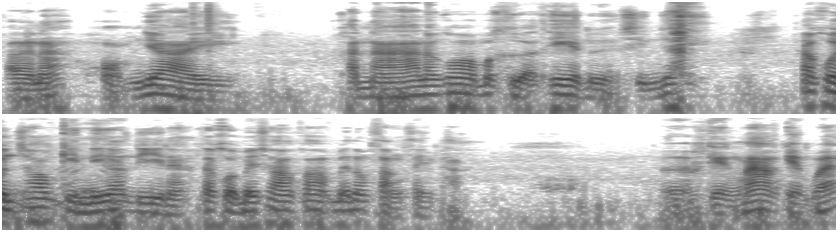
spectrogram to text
อะไรนะหอมใหญ่คะน้าแล้วก็มะเขือเทศเลยชิ้นใหญ่ ถ้าคนชอบกินนี่ก็ดีนะ ถ้าคนไม่ชอบก็ไม่ต้องสั่งใส่ผัก เออเก่งมากเก็บไว้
